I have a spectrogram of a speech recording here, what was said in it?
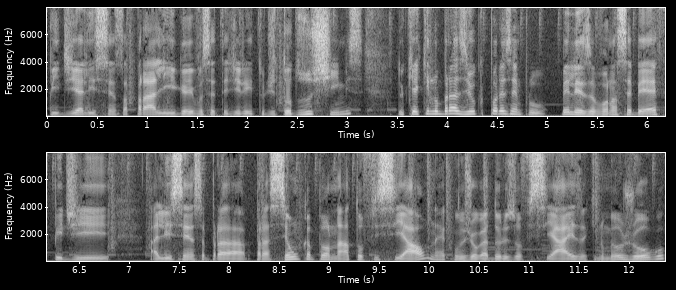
pedir a licença para a liga e você ter direito de todos os times do que aqui no Brasil, que, por exemplo, beleza, eu vou na CBF pedir a licença para ser um campeonato oficial, né, com os jogadores oficiais aqui no meu jogo,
